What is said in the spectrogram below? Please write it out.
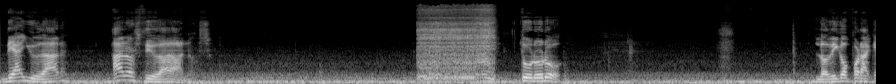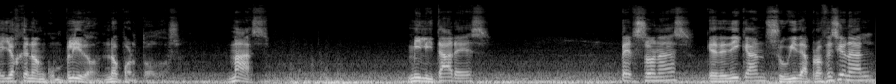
de ayudar a los ciudadanos. Tururú. Lo digo por aquellos que no han cumplido, no por todos. Más. Militares. Personas que dedican su vida profesional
